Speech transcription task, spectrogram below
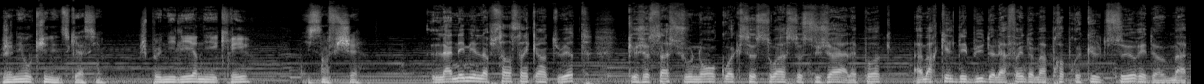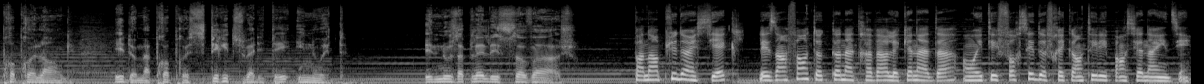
Je n'ai aucune éducation. Je peux ni lire ni écrire. Il s'en fichait. L'année 1958, que je sache ou non quoi que ce soit à ce sujet à l'époque, a marqué le début de la fin de ma propre culture et de ma propre langue et de ma propre spiritualité inuite. Ils nous appelaient les sauvages. Pendant plus d'un siècle, les enfants autochtones à travers le Canada ont été forcés de fréquenter les pensionnats indiens.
